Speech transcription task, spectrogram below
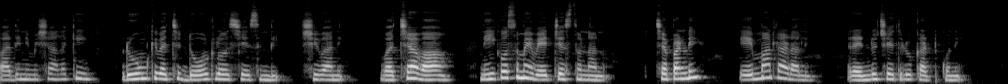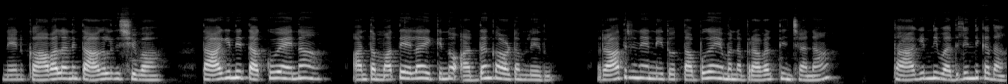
పది నిమిషాలకి రూమ్కి వచ్చి డోర్ క్లోజ్ చేసింది శివాని. వచ్చావా? నీకోసమే వెయిట్ చేస్తున్నాను. చెప్పండి ఏం మాట్లాడాలి? రెండు చేతులు కట్టుకొని. నేను కావాలని తాగలేదు శివ. తాగింది తక్కువే అయినా అంత మత ఎలా ఎక్కిందో అర్థం కావటం లేదు. రాత్రి నేను నీతో తప్పుగా ఏమన్నా ప్రవర్తించానా? తాగింది వదిలింది కదా.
